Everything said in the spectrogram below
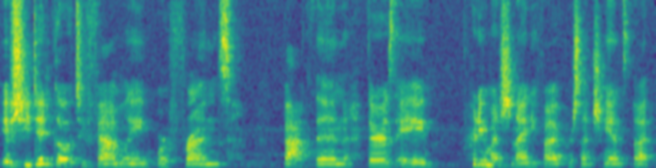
if she did go to family or friends back then, there is a pretty much 95% chance that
